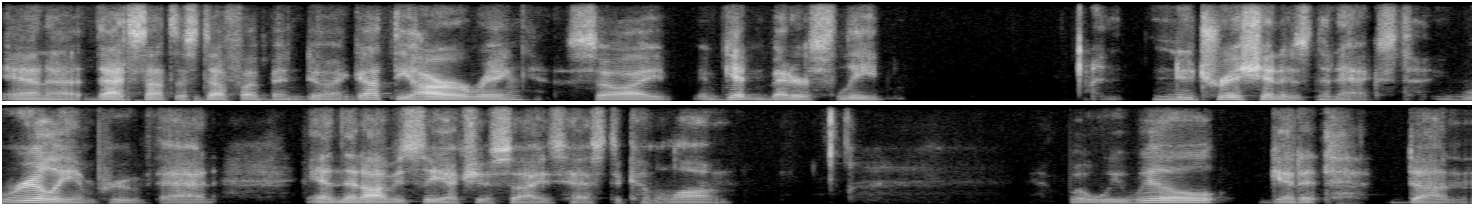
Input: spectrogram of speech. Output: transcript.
And uh, that's not the stuff i've been doing. Got the Oura ring so i am getting better sleep nutrition is the next really improve that and then obviously exercise has to come along. But we will get it done.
